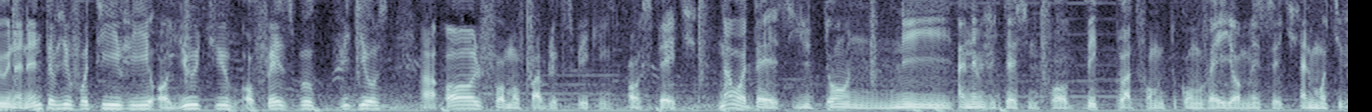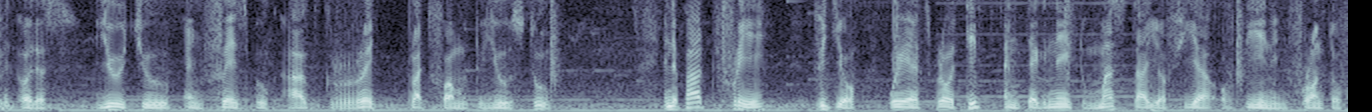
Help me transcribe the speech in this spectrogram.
doing an interview for TV or YouTube or Facebook videos are all form of public speaking or stage. Nowadays, you don't need an invitation for a big platform to convey your message and motivate others. YouTube and Facebook are great platform to use too. In the part 3 video, we explore tips and technique to master your fear of being in front of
